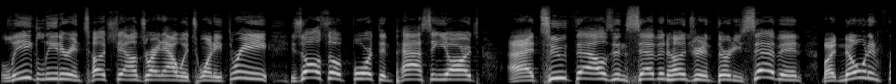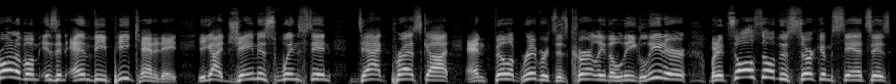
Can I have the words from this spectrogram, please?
League leader in touchdowns right now with 23. He's also fourth in passing yards at 2,737, but no one in front of him is an MVP candidate. You got Jameis Winston, Dak Prescott, and Philip Rivers is currently the league leader, but it's also the circumstances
